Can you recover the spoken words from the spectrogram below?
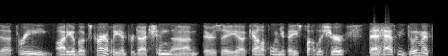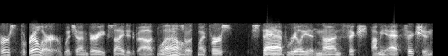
uh, three audiobooks currently in production. Um, there's a uh, California-based publisher that has me doing my first thriller, which I'm very excited about. Wow. Uh, so it's my first stab really at nonfiction. I mean, at fiction.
